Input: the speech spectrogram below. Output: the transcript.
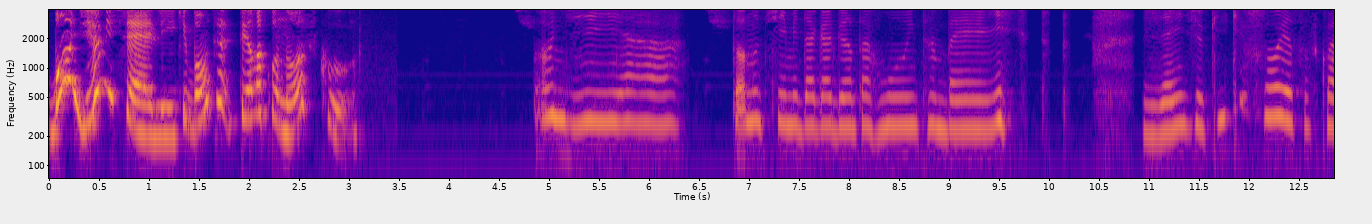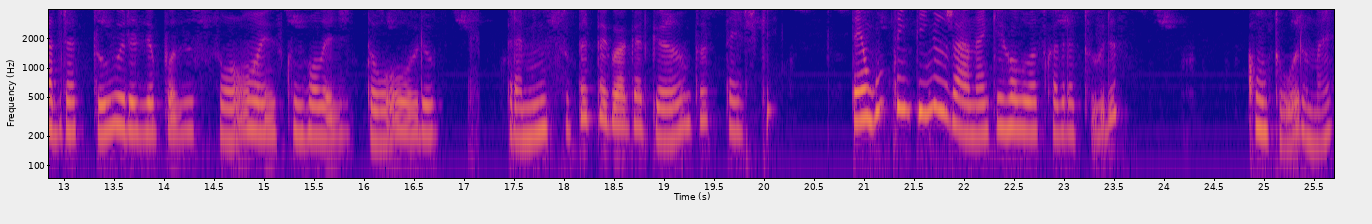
bom dia, Michele! Que bom tê-la conosco. Bom dia! Tô no time da garganta ruim também. Gente, o que que foi essas quadraturas e oposições com rolê de touro? Pra mim, super pegou a garganta. Tem, acho que tem algum tempinho já, né, que rolou as quadraturas com touro, né?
